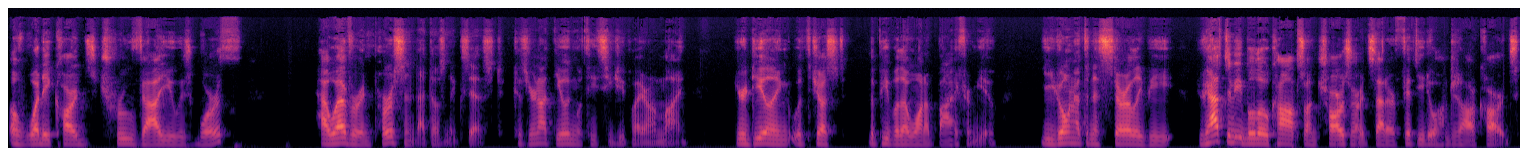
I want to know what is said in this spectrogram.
of what a card's true value is worth. However, in person, that doesn't exist because you're not dealing with TCG player online. You're dealing with just the people that want to buy from you. You don't have to necessarily be, you have to be below comps on Charizards that are 50 to $100 cards.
